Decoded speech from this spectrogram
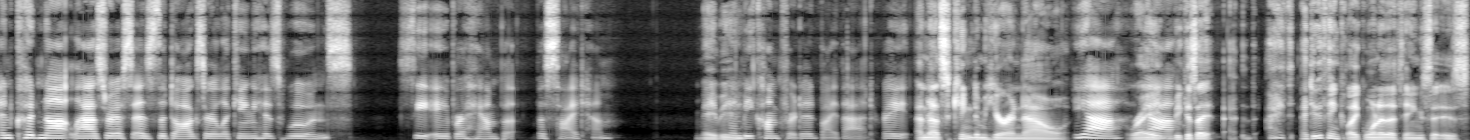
And could not Lazarus, as the dogs are licking his wounds, see Abraham b- beside him Maybe. and be comforted by that, right? and Like, that's kingdom here and now, yeah, right? yeah, Because I, I, I do think like one of the things that is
